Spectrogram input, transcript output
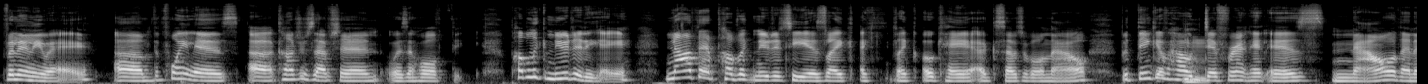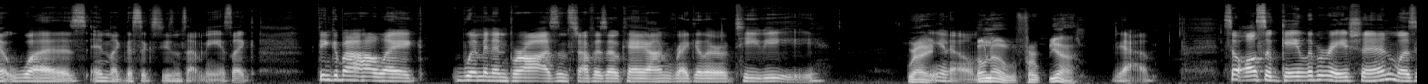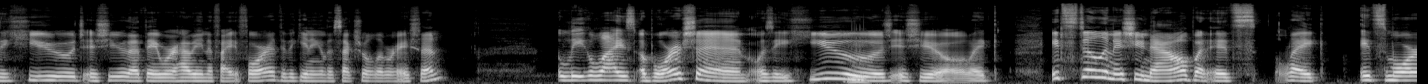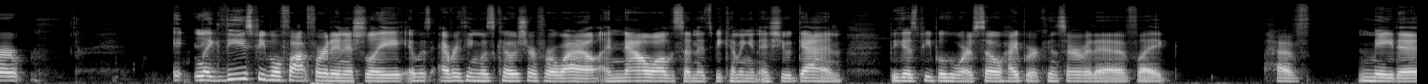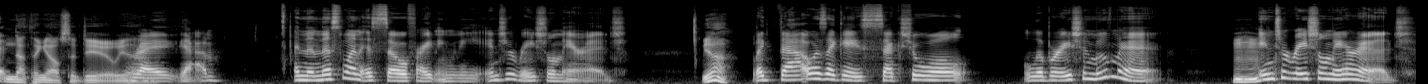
But anyway, um, the point is, uh, contraception was a whole th- public nudity. Not that public nudity is like like okay, acceptable now, but think of how mm-hmm. different it is now than it was in like the 60s and 70s. Like, think about how like women in bras and stuff is okay on regular TV. right. You know. Oh no, for yeah. Yeah. So also gay liberation was a huge issue that they were having to fight for at the beginning of the sexual liberation. Legalized abortion was a huge issue. Like it's still an issue now, but it's like it's more it, like these people fought for it initially. It was everything was kosher for a while, and now all of a sudden it's becoming an issue again because people who are so hyper conservative like have made it Nothing else to do. Yeah. right. Yeah. And then this one is so frightening to me interracial marriage. Yeah. Like that was like a sexual liberation movement. Mhm. Interracial marriage.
